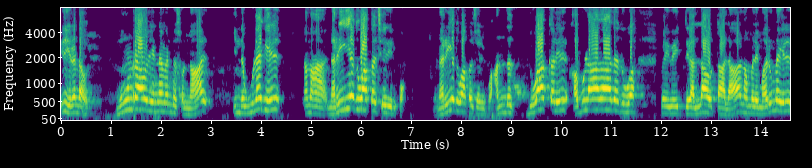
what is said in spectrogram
இது இரண்டாவது. மூன்றாவது என்னவென்று சொன்னால் இந்த உலகில் நம்ம நிறைய துவாக்கள் செய்திருப்போம். நிறைய துவாக்கள் செய்திருப்போம். அந்த துவாக்களில் கபுலாகாத துவாவை வைத்து அல்லாஹ் தாலா நம்மளை மறுமையில்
